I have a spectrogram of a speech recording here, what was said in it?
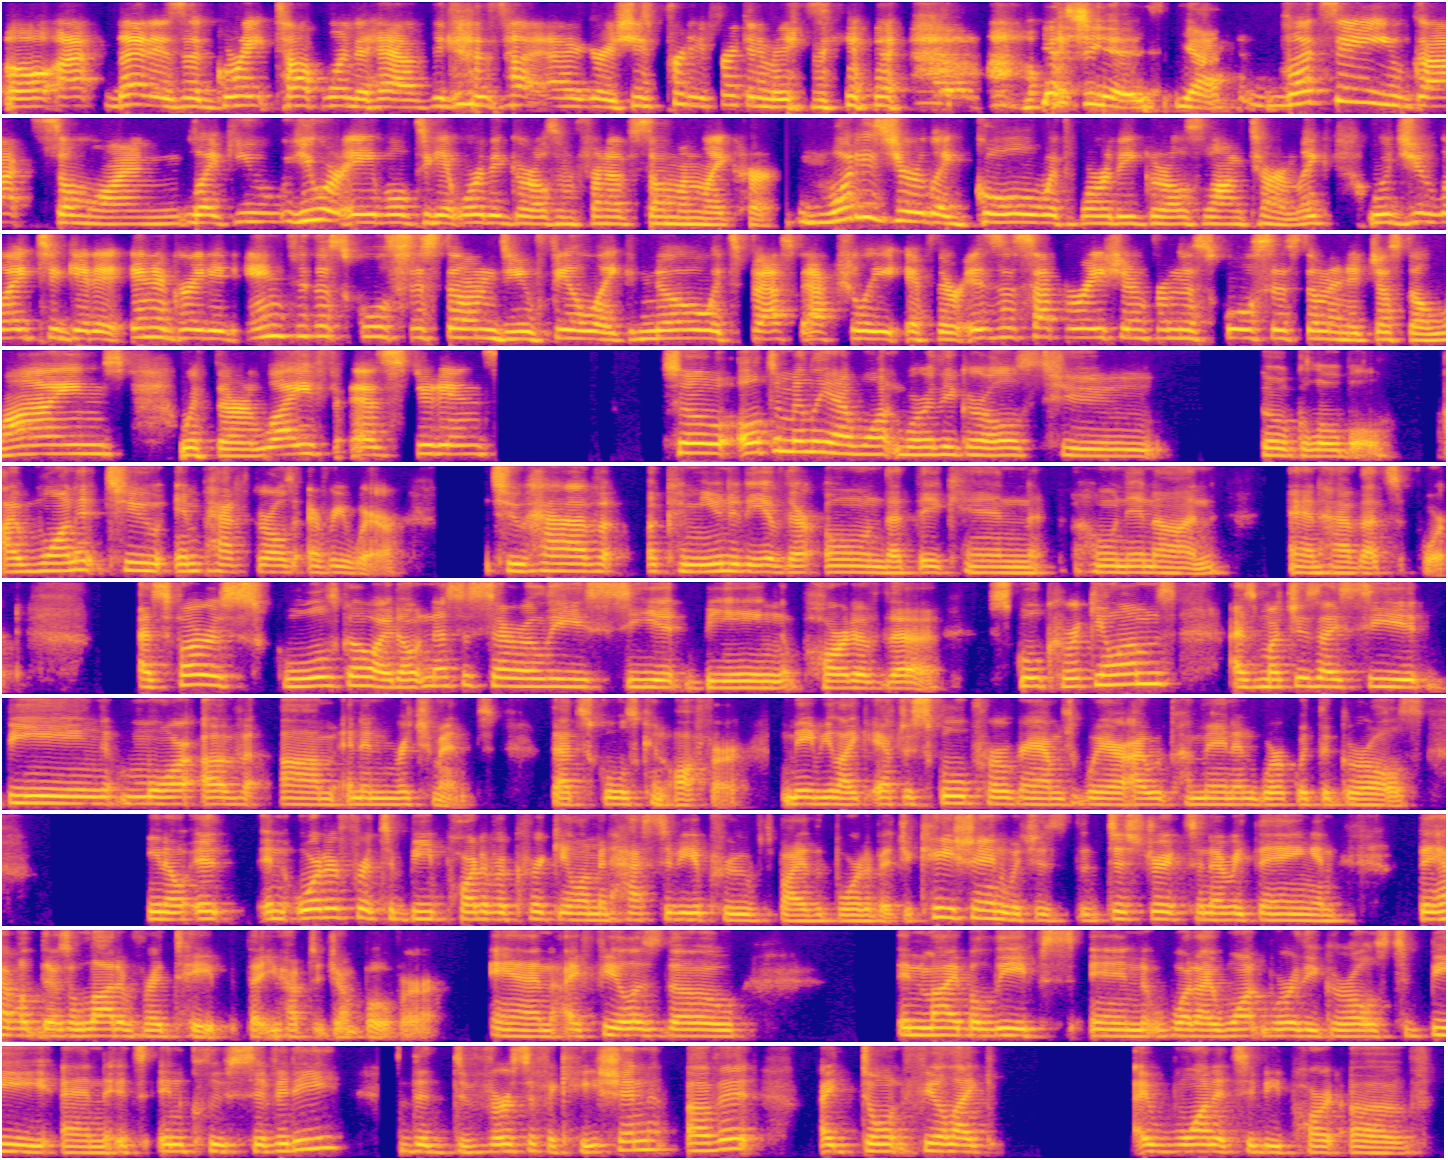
Oh, I, that is a great top one to have because I, I agree. She's pretty freaking amazing. yes, she is. Yeah. Let's say you got someone like you, you were able to get worthy girls in front of someone like her. What is your like goal with worthy girls long term? Like, would you like to get it integrated into the school system? Do you feel like no, it's best actually if there is a separation from the school system and it just aligns with their life as students? So ultimately, I want Worthy Girls to go global. I want it to impact girls everywhere, to have a community of their own that they can hone in on and have that support. As far as schools go, I don't necessarily see it being part of the school curriculums as much as I see it being more of um, an enrichment that schools can offer. Maybe like after school programs where I would come in and work with the girls. You know, it in order for it to be part of a curriculum, it has to be approved by the Board of Education, which is the districts and everything. And they have a, there's a lot of red tape that you have to jump over. And I feel as though in my beliefs in what I want worthy girls to be and its inclusivity, the diversification of it, I don't feel like I want it to be part of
